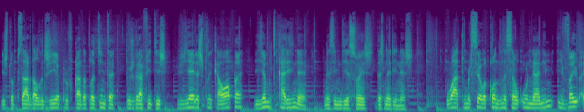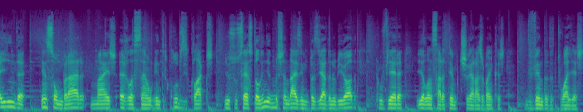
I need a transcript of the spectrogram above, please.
isto apesar da alergia provocada pela tinta nos grafites Vieira explica a OPA e amo de carina nas imediações das narinas. O ato mereceu a condenação unânime e veio ainda ensombrar mais a relação entre clubes e claques e o sucesso da linha de merchandising baseada no bigode que o Vieira ia lançar a tempo de chegar às bancas de venda de toalhas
